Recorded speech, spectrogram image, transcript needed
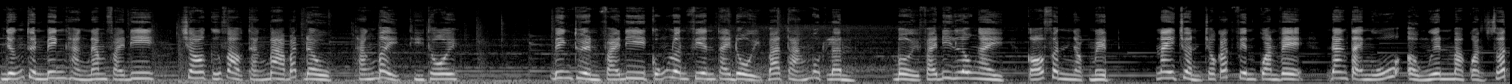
Những thuyền binh hàng năm phái đi cho cứ vào tháng 3 bắt đầu, tháng 7 thì thôi. Binh thuyền phái đi cũng luân phiên thay đổi 3 tháng một lần, bởi phái đi lâu ngày có phần nhọc mệt. Nay chuẩn cho các viên quan vệ đang tại ngũ ở nguyên mà quản xuất.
